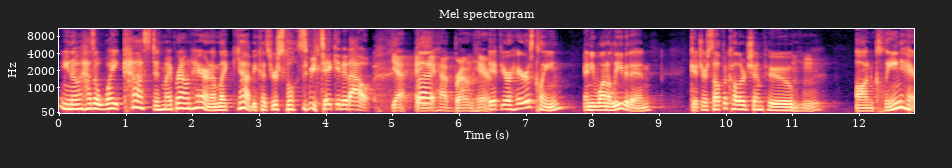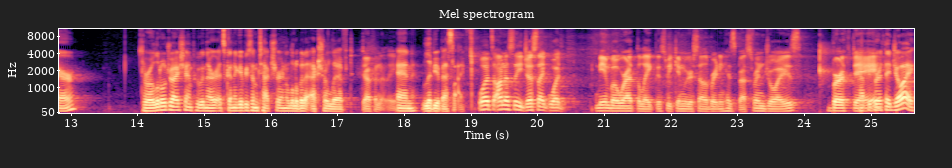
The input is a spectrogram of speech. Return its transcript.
You know, has a white cast in my brown hair. And I'm like, yeah, because you're supposed to be taking it out. Yeah, and But you have brown hair. If your hair is clean and you want to leave it in, get yourself a colored shampoo Mm-hmm. On clean hair. Throw a little dry shampoo in there. It's going to give you some texture and a little bit of extra lift. Definitely. And live your best life. well, it's honestly just like what me and Bo were at the lake this weekend. We were celebrating his best friend Joy's birthday. Happy birthday, Joy.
